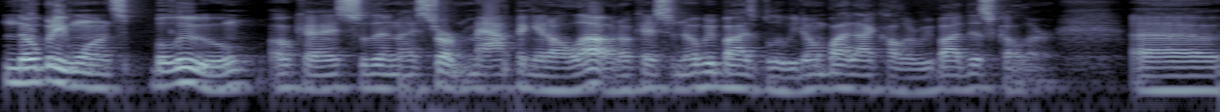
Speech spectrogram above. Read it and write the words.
nobody wants blue okay so then i start mapping it all out. Okay so nobody buys blue. We don't buy that color. We buy this color. Uh,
